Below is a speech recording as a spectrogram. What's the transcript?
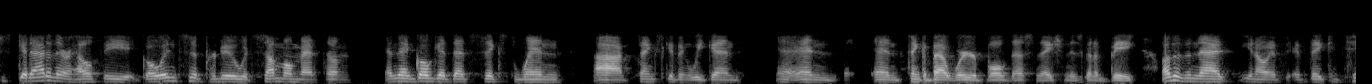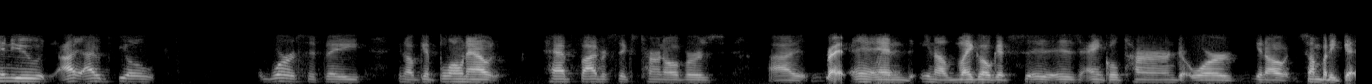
just get out of there healthy. Go into Purdue with some momentum, and then go get that sixth win uh, Thanksgiving weekend, and and think about where your bowl destination is going to be. Other than that, you know, if if they continue, I, I would feel worse if they you know get blown out, have five or six turnovers. Uh, right. And you know, Lagow gets his ankle turned, or you know, somebody get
